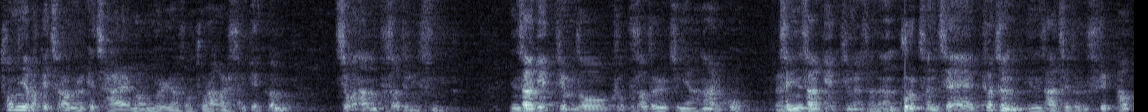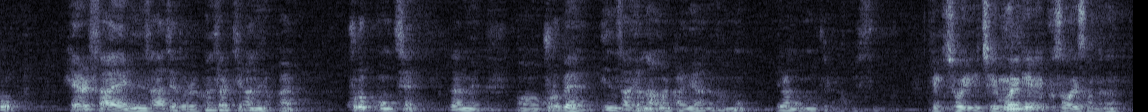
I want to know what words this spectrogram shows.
톱니바퀴처럼 이렇게 잘 맞물려서 돌아갈 수 있게끔 지원하는 부서들이 있습니다. 인사기획팀도 그 부서들 중에 하나이고 그래서 인사기획팀에서는 그룹 전체 표준 인사 제도를 수립하고 계열사의 인사 제도를 컨설팅하는 역할, 그룹 공채, 그 다음에 어, 그룹의 인사 현황을 관리하는 업무 이런 업무들을 하고 있습니다. 네, 저희 재무회계 부서에서는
